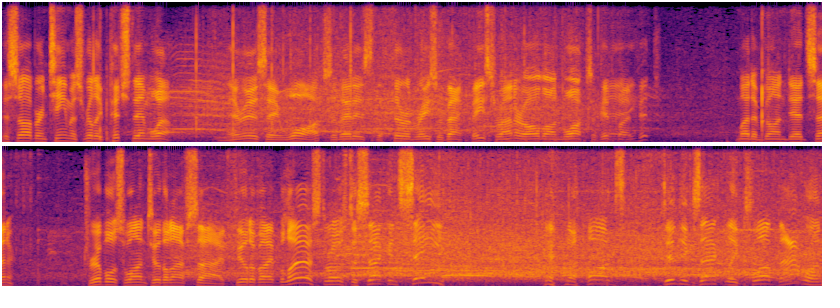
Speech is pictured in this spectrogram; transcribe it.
This Auburn team has really pitched them well. And there is a walk, so that is the third Razorback base runner. All on walks are hit by pitch. Might have gone dead center. Dribbles one to the left side. Fielded by Bliss. Throws to second. Safe. And the Hogs didn't exactly club that one.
